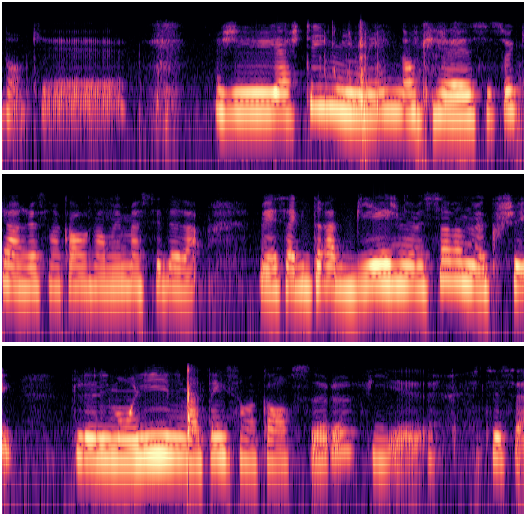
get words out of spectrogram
Donc euh, j'ai acheté Mimé, donc euh, c'est sûr qu'il en reste encore quand même assez dedans. Mais ça hydrate bien, je me mets ça avant de me coucher. Puis là, mon lit, le matin, c'est encore ça, là. Puis, euh, c'est ça.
